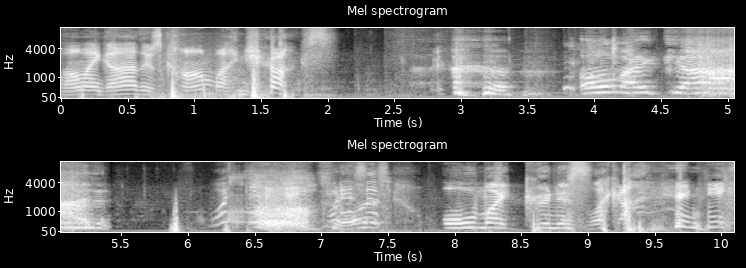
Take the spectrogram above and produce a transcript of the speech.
oh my god, there's combine trucks. oh my god! What the heck? What is this? Oh my goodness, like underneath.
